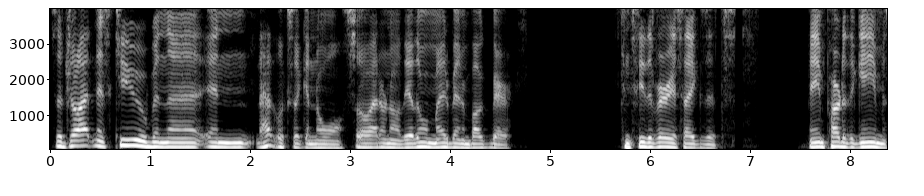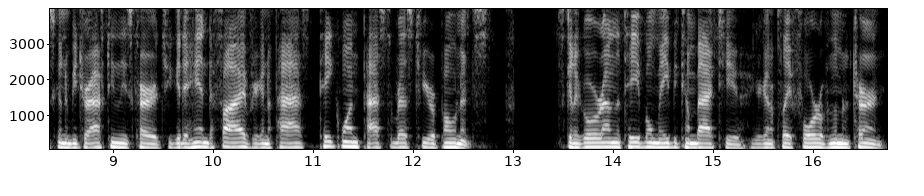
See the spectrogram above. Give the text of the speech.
So gelatinous cube and the, and that looks like a gnoll. So I don't know. The other one might have been a bugbear. You can see the various exits. Main part of the game is going to be drafting these cards. You get a hand of five. You're going to pass, take one, pass the rest to your opponents. It's going to go around the table, maybe come back to you. You're going to play four of them in a turn.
